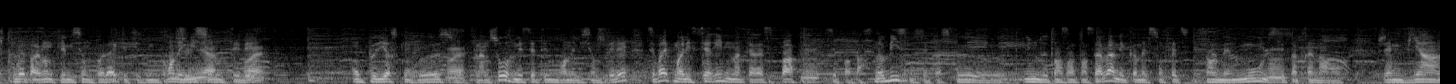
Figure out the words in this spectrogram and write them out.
Je trouvais par exemple que l'émission de Polak était une grande Génial, émission de télé. ouais. On peut dire ce qu'on veut sur Ouais. plein de choses, mais c'était une grande émission de télé. C'est vrai que moi, les séries ne m'intéressent pas. C'est pas par snobisme, c'est parce que euh, une de temps en temps ça va, mais comme elles sont faites dans le même moule, c'est pas très marrant. J'aime bien,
